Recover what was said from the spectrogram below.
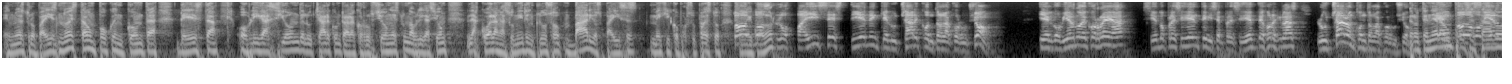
en nuestro país, no está un poco en contra de esta obligación de luchar contra la corrupción. Es una obligación la cual han asumido incluso varios países, México por supuesto, Todos los países tienen que luchar contra la corrupción. Y el gobierno de Correa siendo presidente y vicepresidente Jorge Glass, lucharon contra la corrupción. Pero tener a un procesado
